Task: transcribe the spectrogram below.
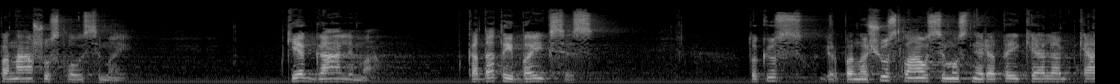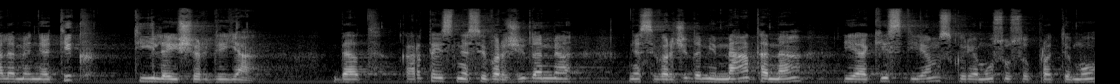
panašus klausimai. Kiek galima, kada tai baigsis. Tokius ir panašius klausimus neretai keliame ne tik tyliai širdyje, bet kartais nesivaržydami, nesivaržydami metame į akis tiems, kurie mūsų supratimu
